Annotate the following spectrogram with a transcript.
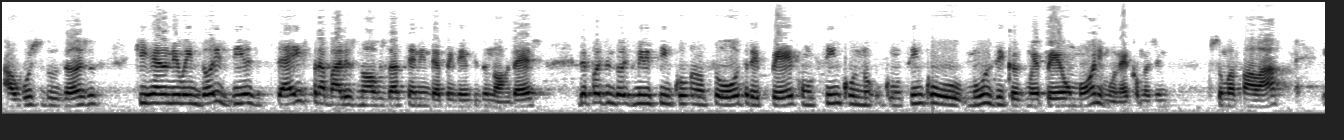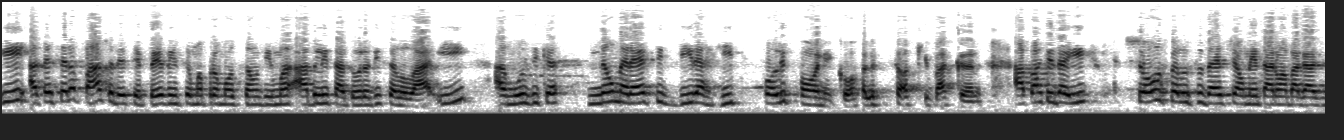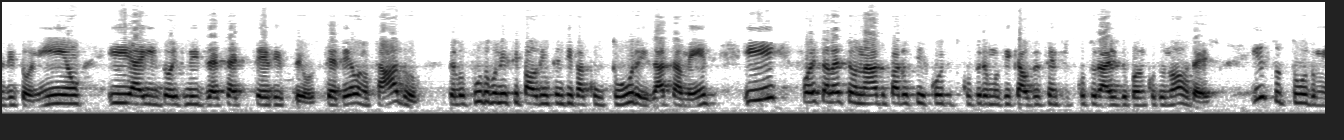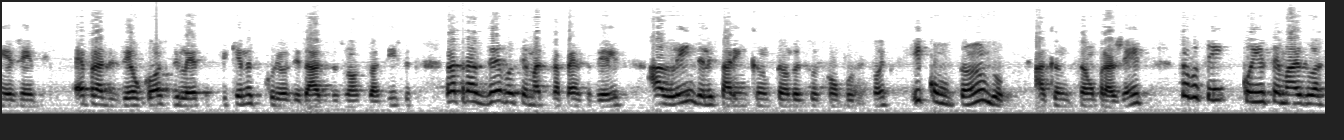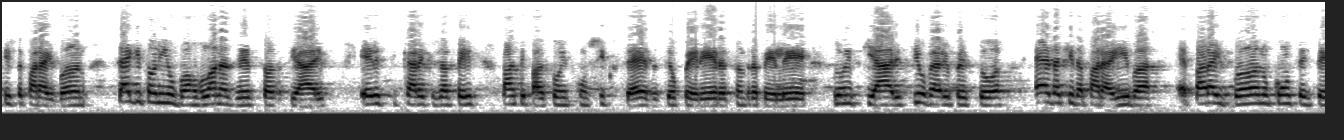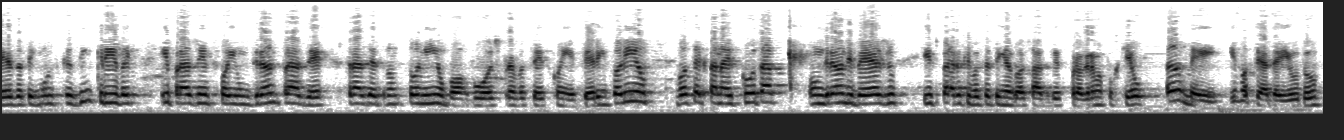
Augusto dos Anjos, que reuniu em dois dias dez trabalhos novos da cena independente do Nordeste. Depois, em 2005, lançou outro EP com cinco, com cinco músicas, um EP homônimo, né, como a gente costuma falar. E a terceira faixa desse EP vem ser uma promoção de uma habilitadora de celular e a música Não Merece Vira Hit Polifônico. Olha só que bacana. A partir daí, shows pelo Sudeste aumentaram a bagagem de Toninho e aí em 2017 teve seu CD lançado pelo Fundo Municipal de Incentivo à Cultura, exatamente, e foi selecionado para o Circuito de Cultura Musical dos Centros Culturais do Banco do Nordeste. Isso tudo, minha gente, é para dizer, eu gosto de ler essas pequenas curiosidades dos nossos artistas, para trazer você mais para perto deles, além de eles estarem cantando as suas composições e contando a canção para a gente, para você conhecer mais o artista paraibano. Segue Toninho Borbo lá nas redes sociais. Ele, esse cara que já fez participações com Chico César, Seu Pereira, Sandra Belê, Luiz Chiari, Silvério Pessoa é daqui da Paraíba, é paraibano com certeza, tem músicas incríveis e para a gente foi um grande prazer trazer Toninho Borbo hoje para vocês conhecerem. Toninho, você que está na escuta, um grande beijo e espero que você tenha gostado desse programa porque eu amei. E você, Adeildo?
